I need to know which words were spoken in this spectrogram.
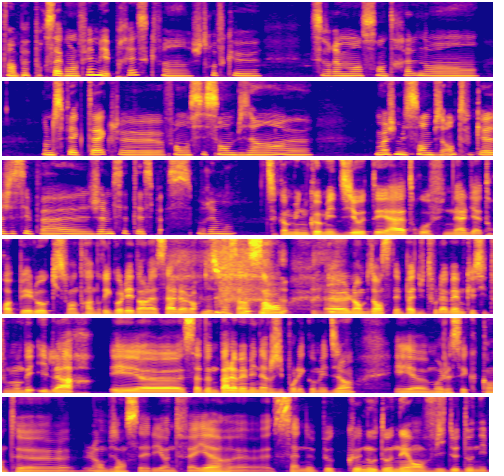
Enfin, pas pour ça qu'on le fait, mais presque. Enfin, je trouve que c'est vraiment central dans, dans le spectacle. euh, Enfin, on s'y sent bien. euh. Moi, je m'y sens bien, en tout cas. Je sais pas. euh, J'aime cet espace, vraiment. C'est comme une comédie au théâtre où au final il y a trois pélos qui sont en train de rigoler dans la salle alors qu'ils sont 500. Euh, L'ambiance n'est pas du tout la même que si tout le monde est hilar et euh, ça donne pas la même énergie pour les comédiens. Et euh, moi je sais que quand euh, l'ambiance elle est on fire, euh, ça ne peut que nous donner envie de donner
